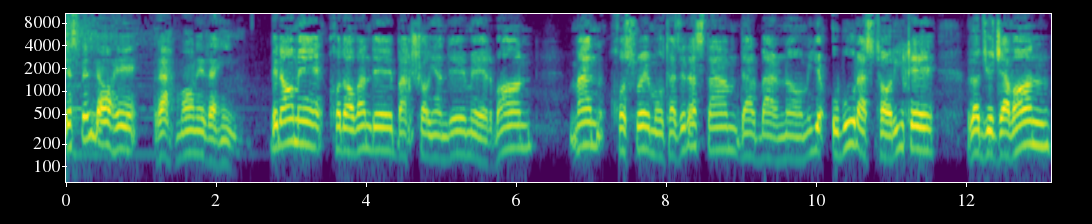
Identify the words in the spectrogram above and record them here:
بسم الله الرحمن الرحیم. به نام خداوند بخشاینده مهربان من خسرو معتزد هستم در برنامه عبور از تاریخ رادیو جوان.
